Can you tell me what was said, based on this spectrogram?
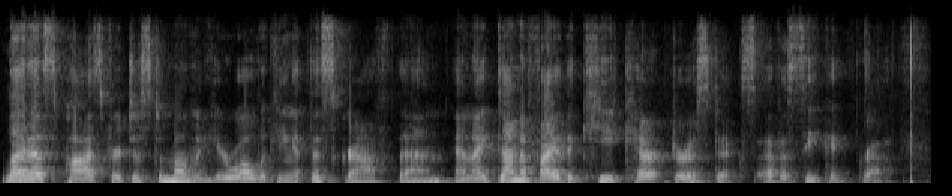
Let us pause for just a moment here while looking at this graph then and identify the key characteristics of a secant graph.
